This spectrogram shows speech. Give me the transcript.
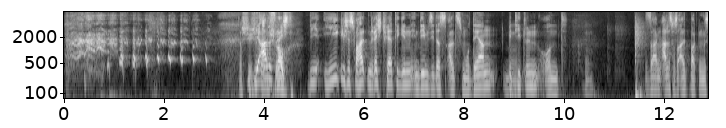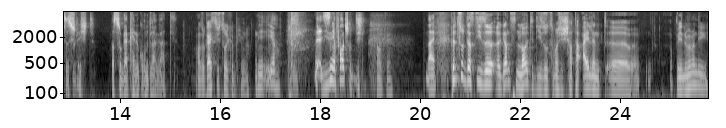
da stehe ich die jetzt alles Schlauch. recht, die jegliches Verhalten rechtfertigen, indem sie das als modern betiteln und Hm. Sagen, alles, was altbacken ist, ist schlecht. Was sogar keine Grundlage hat. Also geistig zurückgebliebene. Nee, ja. Ja, Die sind ja fortschrittlich. Okay. Nein. Findest du, dass diese äh, ganzen Leute, die so zum Beispiel Shutter Island, äh, wie nennt man die?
